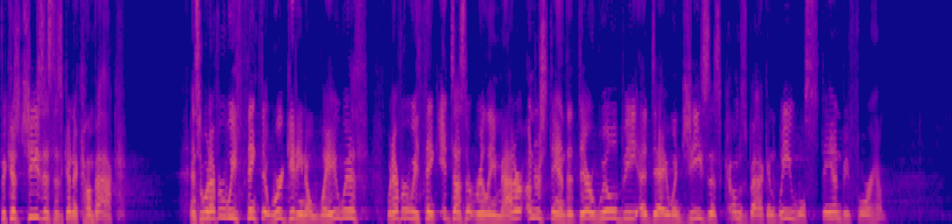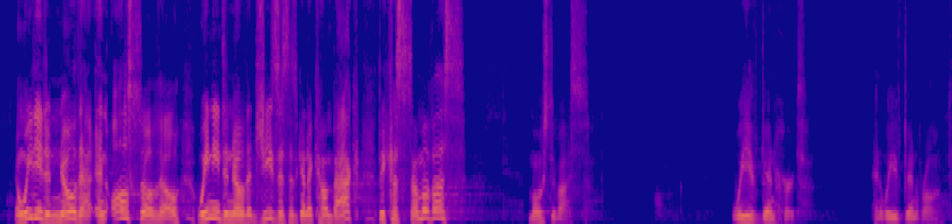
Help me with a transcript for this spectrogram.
because Jesus is going to come back. And so, whatever we think that we're getting away with, whatever we think it doesn't really matter, understand that there will be a day when Jesus comes back and we will stand before him. And we need to know that. And also, though, we need to know that Jesus is going to come back because some of us, most of us, we have been hurt and we've been wronged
